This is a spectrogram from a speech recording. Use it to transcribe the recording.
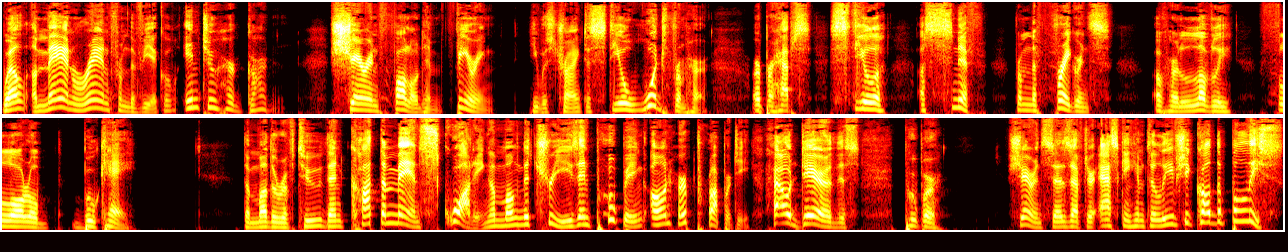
Well, a man ran from the vehicle into her garden. Sharon followed him, fearing he was trying to steal wood from her, or perhaps steal a, a sniff from the fragrance of her lovely floral bouquet. The mother of two then caught the man squatting among the trees and pooping on her property. How dare this pooper. Sharon says after asking him to leave, she called the police.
